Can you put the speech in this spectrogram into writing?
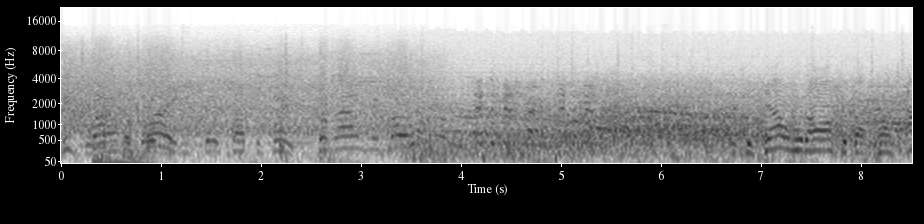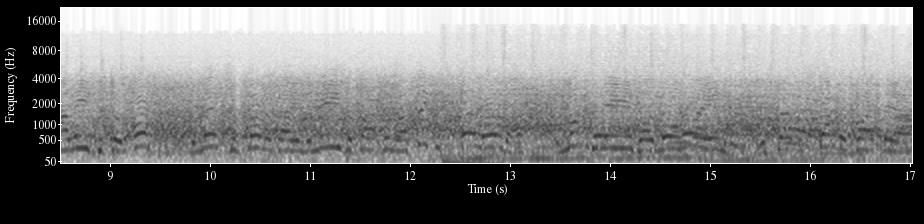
He stopped the fight. He still stopped the fight. The round is over. It's the downward arc of that punch. Ali could do it. Oh, the legs have gone again. The knees are buckling. I think it's all over. It looked to me as though Miltrain is going to stop the fight there.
